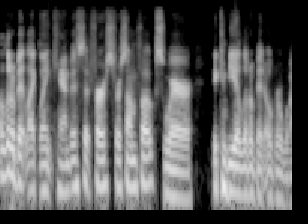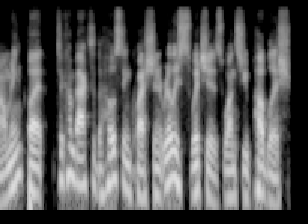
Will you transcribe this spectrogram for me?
a little bit like blank canvas at first for some folks, where it can be a little bit overwhelming. But to come back to the hosting question, it really switches once you publish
